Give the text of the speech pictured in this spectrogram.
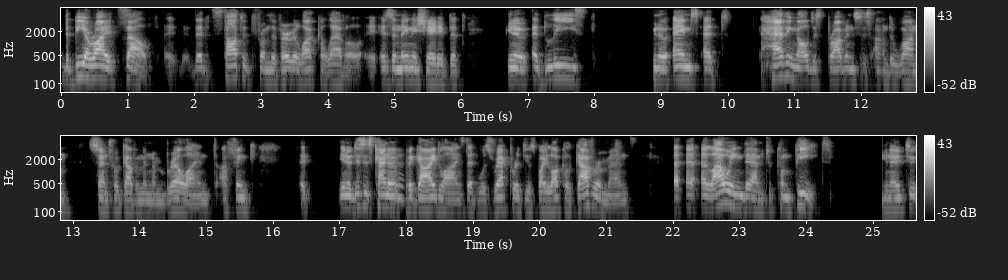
the BRI itself, uh, that started from the very local level, is an initiative that, you know, at least, you know, aims at having all these provinces under one central government umbrella. And I think, it, you know, this is kind of the guidelines that was reproduced by local governments, uh, allowing them to compete, you know, to,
